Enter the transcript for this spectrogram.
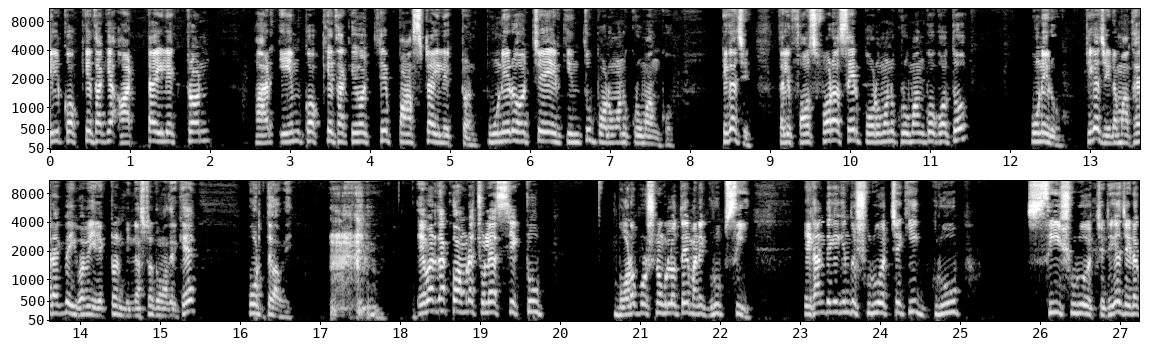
এল কক্ষে থাকে আটটা ইলেকট্রন, আর এম কক্ষে থাকে হচ্ছে পাঁচটা ইলেকট্রন। পনেরো হচ্ছে এর কিন্তু পরমাণু ক্রমাঙ্ক। ঠিক আছে? তাহলে ফসফরাসের পরমাণু ক্রমাঙ্ক কত? পনেরো। ঠিক আছে? এটা মাথায় রাখবে, এইভাবে ইলেকট্রন বিন্যাসটা তোমাদেরকে করতে হবে। এবার দেখো, আমরা চলে আসছি একটু বড় প্রশ্নগুলোতে মানে গ্রুপ সি এখান থেকে কিন্তু শুরু হচ্ছে কি? গ্রুপ সি শুরু হচ্ছে, ঠিক আছে? এটা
